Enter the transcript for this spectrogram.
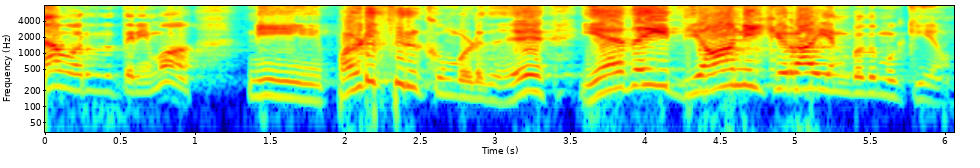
ஏன் வருது தெரியுமா? நீ படுத்திருக்கும் பொழுது எதை தியானிக்கிறாய் என்பது முக்கியம்.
